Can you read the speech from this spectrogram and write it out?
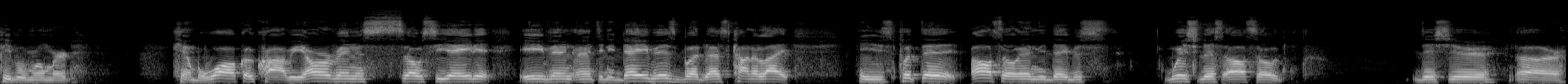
People rumored Kemba Walker, Kyrie Irving associated, even Anthony Davis, but that's kind of like he's put the also Anthony Davis wish list also this year uh,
